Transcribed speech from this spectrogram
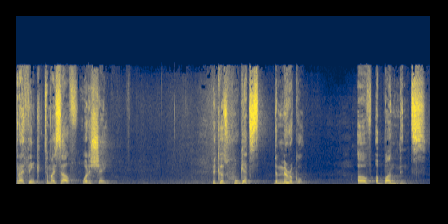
And I think to myself, what a shame. Because who gets the miracle of abundance?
